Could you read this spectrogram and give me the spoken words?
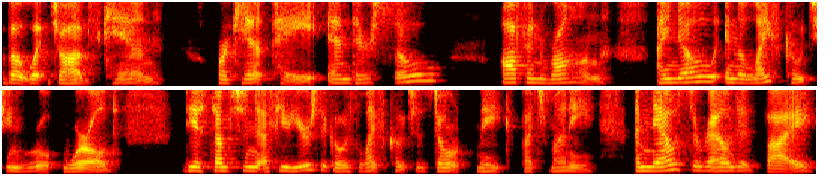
about what jobs can or can't pay and they're so often wrong. I know in the life coaching world, the assumption a few years ago is life coaches don't make much money. I'm now surrounded by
